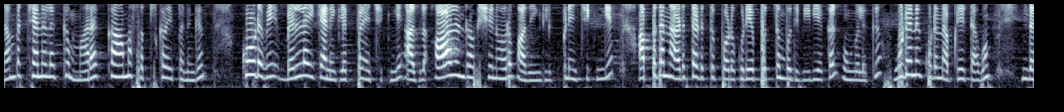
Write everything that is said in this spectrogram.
நம்ம சேனலுக்கு மறக்காமல் சப்ஸ்கிரைப் பண்ணுங்கள் கூடவே பெல் ஐக்கானை கிளிக் பண்ணி வச்சுக்கோங்க. அதில் ஆல்ன்ற ஆப்ஷன் வரும். அதையும் கிளிக் பண்ணி வச்சுக்கோங்க. அப்போ தான் அடுத்தடுத்து போடக்கூடிய புத்தம்புது வீடியோக்கள் உங்களுக்கு உடனுக்குடன் அப்டேட் ஆகும். இந்த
